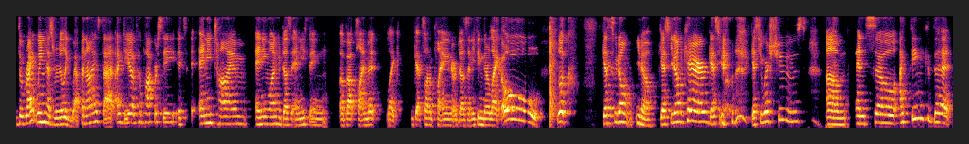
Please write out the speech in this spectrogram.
the right wing has really weaponized that idea of hypocrisy. It's anytime anyone who does anything about climate like gets on a plane or does anything they're like oh look guess we don't you know guess you don't care guess you guess you wear shoes. Um, and so i think that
